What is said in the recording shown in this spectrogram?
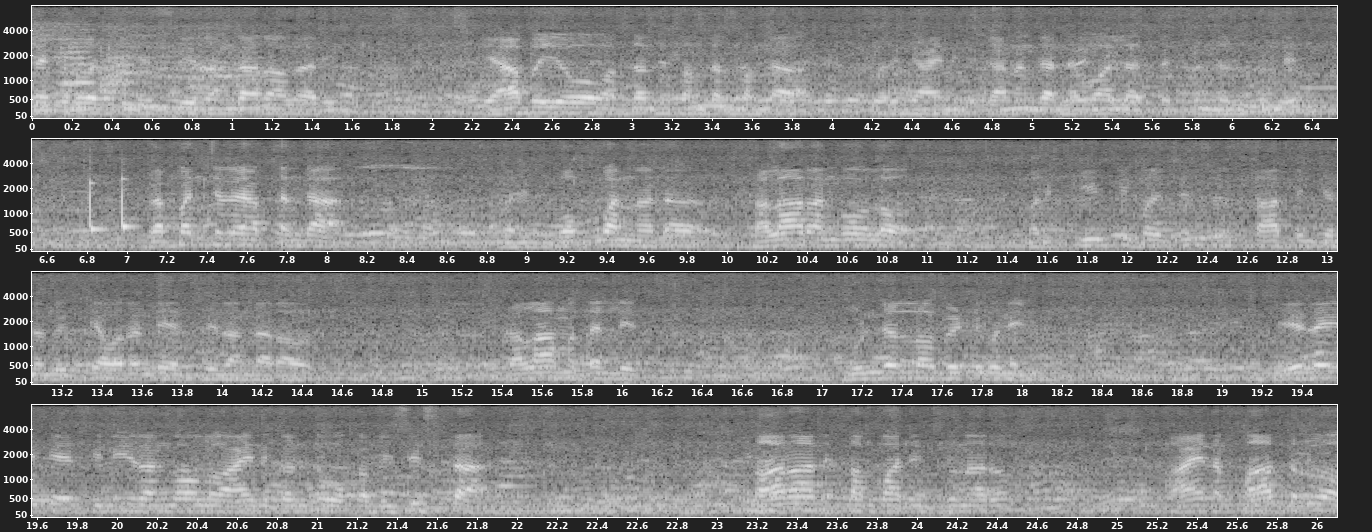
చక్రవర్తి ఎస్వి రంగారావు గారి. యాభైవ వర్ధంతి సందర్భంగా మరి ఆయనకి ఘనంగా నివాళులు అర్పించడం జరుగుతుంది. ప్రపంచవ్యాప్తంగా మరి గొప్ప నట కళారంగంలో మరి కీర్తి పరిస్థితి స్థాపించిన వ్యక్తి ఎవరంటే ఎస్వి రంగారావు. కళామ తల్లి గుండెల్లో పెట్టుకుని ఏదైతే సినీ రంగంలో ఆయనకంటూ ఒక విశిష్ట స్థానాన్ని సంపాదించుకున్నారో ఆయన పాత్రలో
